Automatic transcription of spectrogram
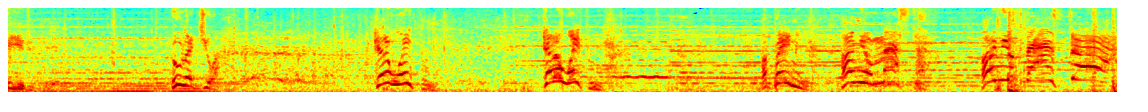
Are you doing? Who let you out? Get away from me! Get away from me! Obey me! I'm your master! I'm your master!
